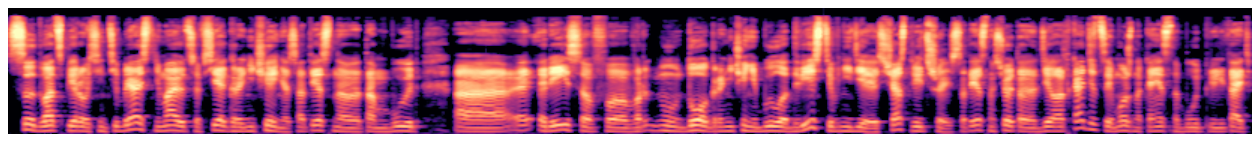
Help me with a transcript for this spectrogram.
с 21 сентября, снимаются все ограничения, соответственно, там будет э, рейсов, э, ну, до ограничений было 200 в неделю, сейчас 36, соответственно, все это дело откатится, и можно, наконец-то, будет прилетать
